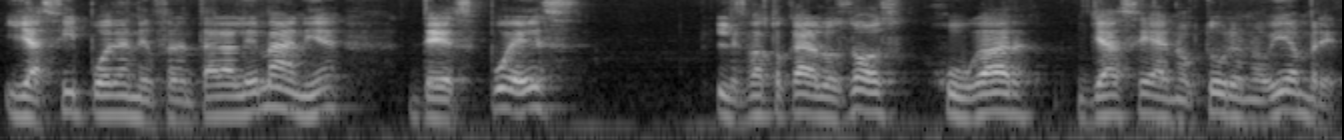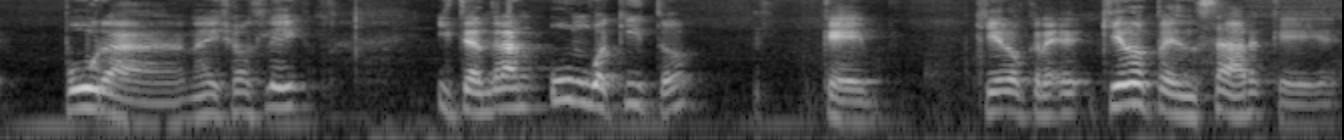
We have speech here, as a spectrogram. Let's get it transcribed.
y así pueden enfrentar a Alemania. Después les va a tocar a los dos jugar, ya sea en octubre o noviembre, pura Nations League. Y tendrán un huequito que quiero, quiero pensar que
